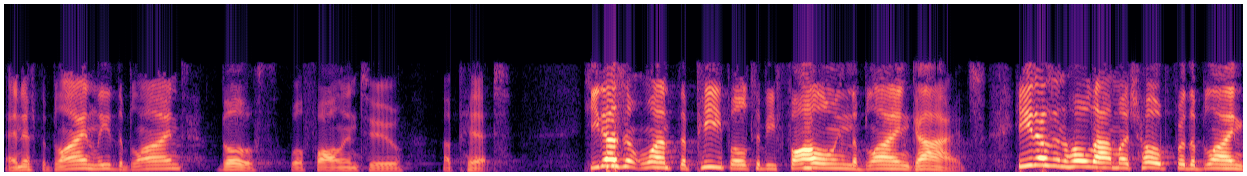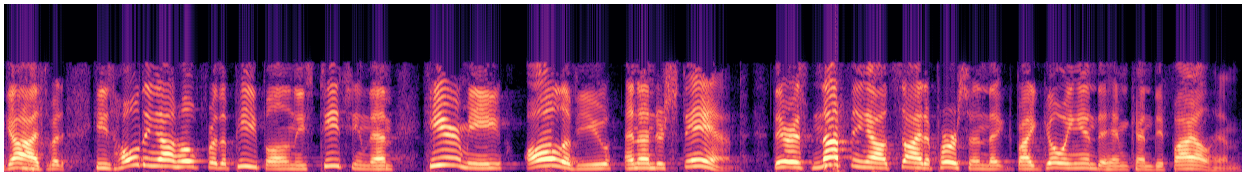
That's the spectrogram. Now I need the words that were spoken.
And if the blind lead the blind, both will fall into a pit. He doesn't want the people to be following the blind guides. He doesn't hold out much hope for the blind guides, but he's holding out hope for the people, and he's teaching them, Hear me, all of you, and understand. There is nothing outside a person that by going into him can defile him.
